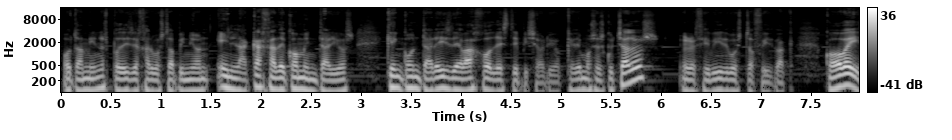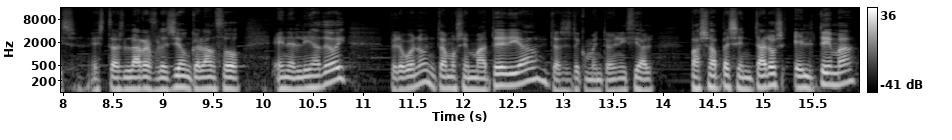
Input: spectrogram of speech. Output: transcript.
o también nos podéis dejar vuestra opinión en la caja de comentarios que encontraréis debajo de este episodio. Queremos escucharos y recibir vuestro feedback. Como veis, esta es la reflexión que lanzo en el día de hoy. Pero bueno, entramos en materia, tras este comentario inicial, paso a presentaros el tema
